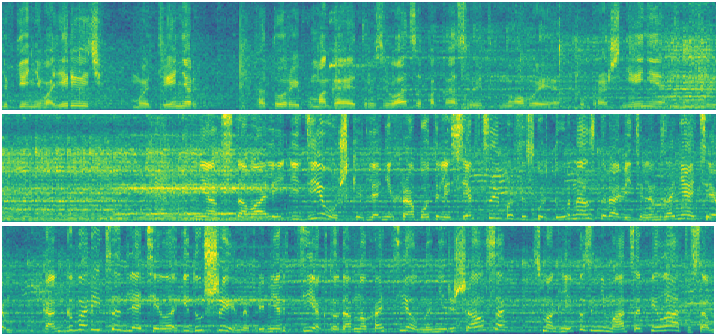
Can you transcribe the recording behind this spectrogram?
Евгений Валерьевич, мой тренер, который помогает развиваться, показывает новые упражнения. Не отставали и девушки. Для них работали секции по физкультурно-оздоровительным занятиям. Как говорится, для тела и души. Например, те, кто давно хотел, но не решался, смогли позаниматься пилатесом.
